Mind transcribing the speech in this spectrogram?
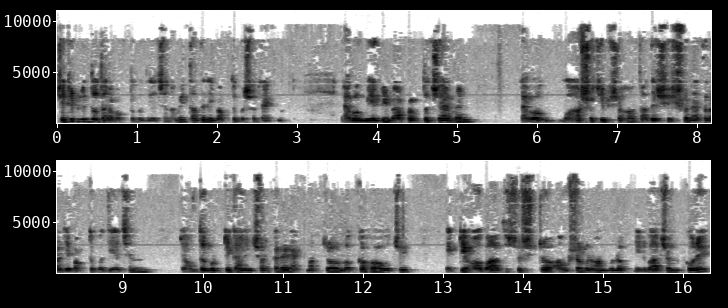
সেটির বিরুদ্ধে তারা বক্তব্য দিয়েছেন। আমি তাদের এই বক্তব্যের সাথে একমত। এবং বিএনপির ভারপ্রাপ্ত চেয়ারম্যান এবং মহাসচিব সহ তাদের শীর্ষ নেতারা যে বক্তব্য দিয়েছেন, যে অন্তর্বর্তীকালীন সরকারের একমাত্র লক্ষ্য হওয়া উচিত একটি অবাধ, সুষ্ঠু, অংশগ্রহণমূলক নির্বাচন করে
